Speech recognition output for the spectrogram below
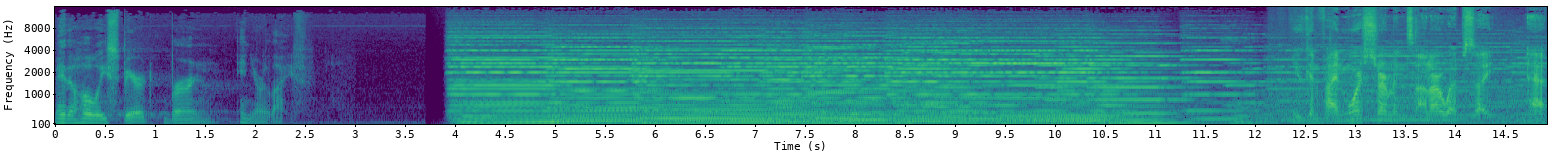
May the Holy Spirit burn in your life. You can find more sermons on our website at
